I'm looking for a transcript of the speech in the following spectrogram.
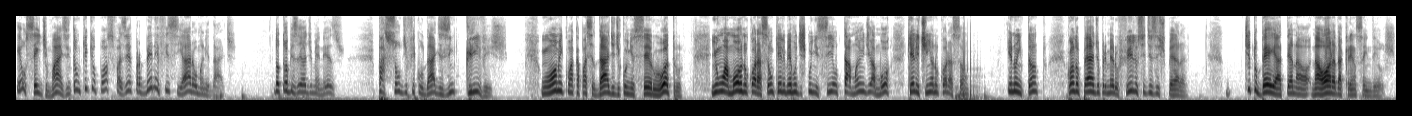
Eu sei demais, então o que, que eu posso fazer para beneficiar a humanidade? Dr. Bezerra de Menezes passou dificuldades incríveis. Um homem com a capacidade de conhecer o outro e um amor no coração que ele mesmo desconhecia o tamanho de amor que ele tinha no coração. E, no entanto, quando perde o primeiro filho, se desespera. Titubeia até na, na hora da crença em Deus.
